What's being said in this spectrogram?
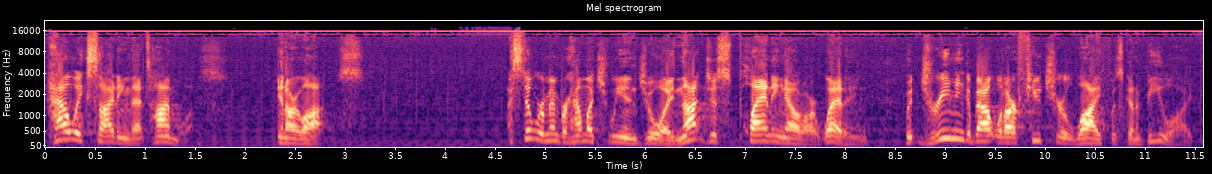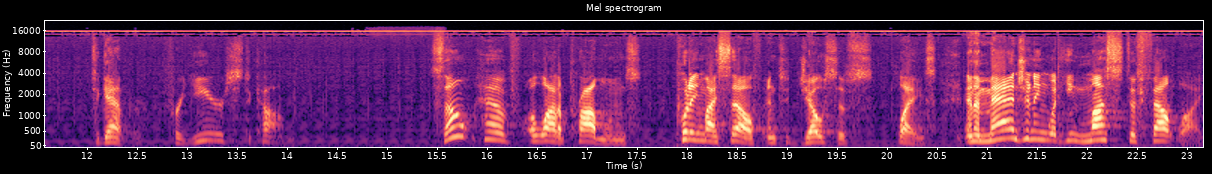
how exciting that time was in our lives. I still remember how much we enjoy not just planning out our wedding, but dreaming about what our future life was going to be like together for years to come. So I don't have a lot of problems putting myself into Joseph's place and imagining what he must have felt like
